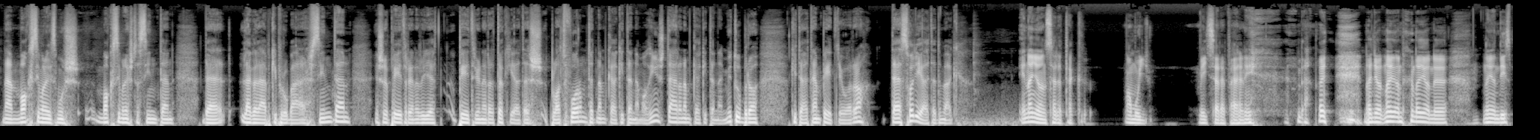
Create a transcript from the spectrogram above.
Nem maximalizmus, maximalista szinten, de legalább kipróbálás szinten, és a Patreon ugye Patreon erre tökéletes platform, tehát nem kell kitennem az Instára, nem kell kitennem YouTube-ra, kiteltem Patreonra. Te ezt hogy élted meg? Én nagyon szeretek amúgy így szerepelni. De nagyon, nagyon, nagyon, nagyon, disz,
